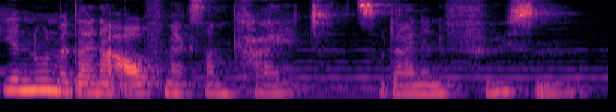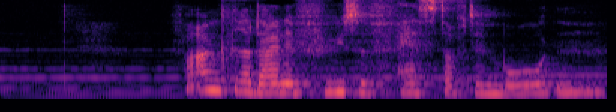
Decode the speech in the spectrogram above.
Gehe nun mit deiner Aufmerksamkeit zu deinen Füßen. Verankere deine Füße fest auf dem Boden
